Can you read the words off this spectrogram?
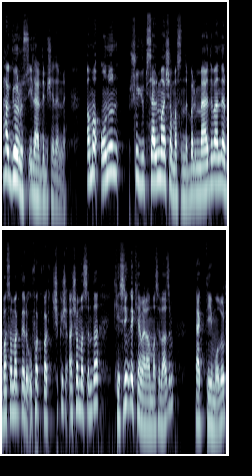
Daha görürüz ileride bir şeylerini. Ama onun şu yükselme aşamasında böyle merdivenleri, basamakları ufak ufak çıkış aşamasında kesinlikle kemer alması lazım. Tag team olur.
